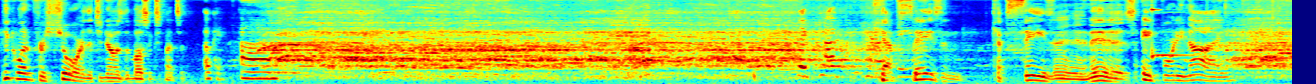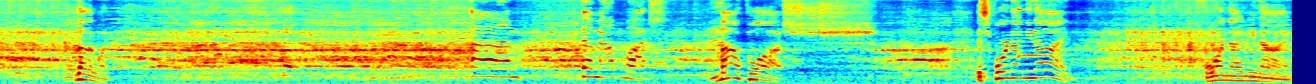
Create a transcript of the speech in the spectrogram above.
pick one for sure that you know is the most expensive. Okay. Um. The cap. Capzasin. Capzasin is 849. Another one. Um. The mouthwash. Mouthwash. It's 499. 499.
